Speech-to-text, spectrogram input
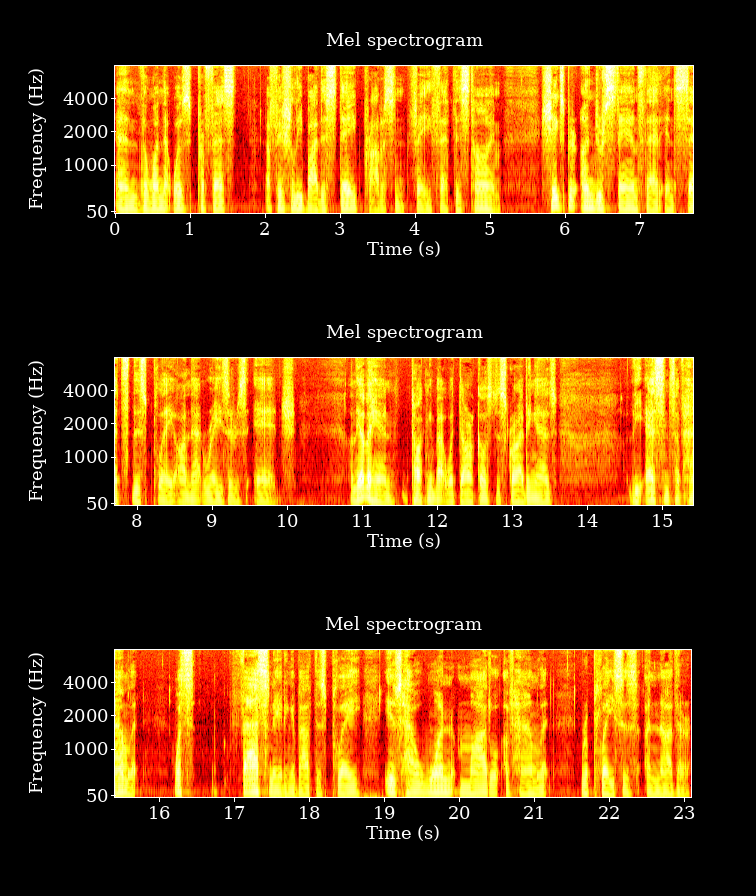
and the one that was professed officially by the state, Protestant faith, at this time. Shakespeare understands that and sets this play on that razor's edge. On the other hand, talking about what Darko's describing as the essence of Hamlet, what's fascinating about this play is how one model of Hamlet replaces another.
